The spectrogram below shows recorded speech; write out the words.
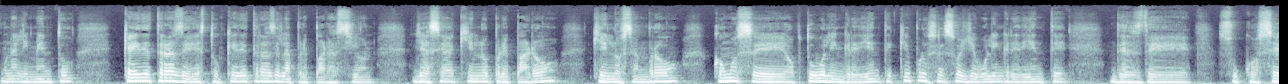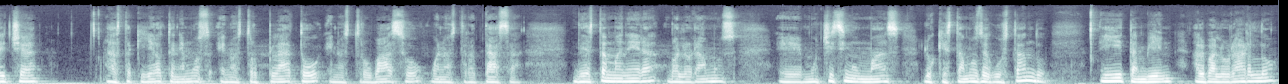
un, alimento, ¿Qué hay detrás de esto? ¿Qué hay detrás de la preparación? Ya sea quién lo preparó, quién lo sembró, cómo se obtuvo el ingrediente, qué proceso llevó el ingrediente desde su cosecha hasta que ya lo tenemos en nuestro plato, en nuestro vaso o en nuestra taza. De esta manera valoramos eh, muchísimo más lo que estamos degustando y también al valorarlo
